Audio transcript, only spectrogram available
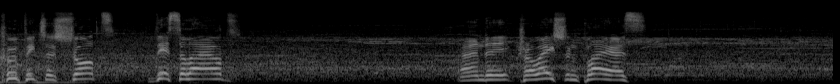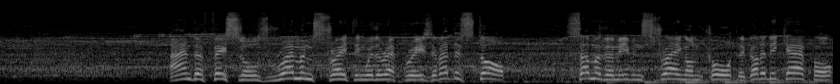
Cupic's a shot disallowed. And the Croatian players and officials remonstrating with the referees. They've had to stop. Some of them even straying on court. They've got to be careful.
